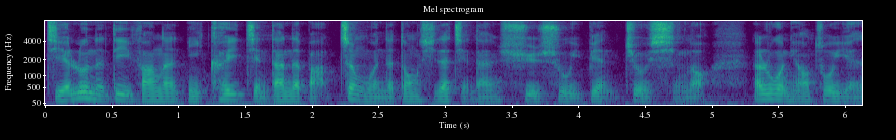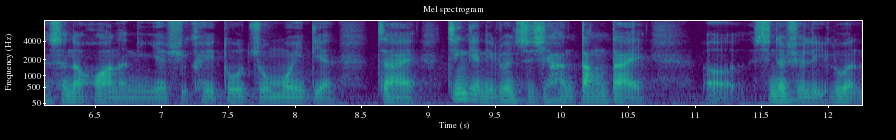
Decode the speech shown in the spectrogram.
结论的地方呢，你可以简单的把正文的东西再简单叙述一遍就行了。那如果你要做延伸的话呢，你也许可以多琢磨一点，在经典理论时期和当代呃行政学理论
